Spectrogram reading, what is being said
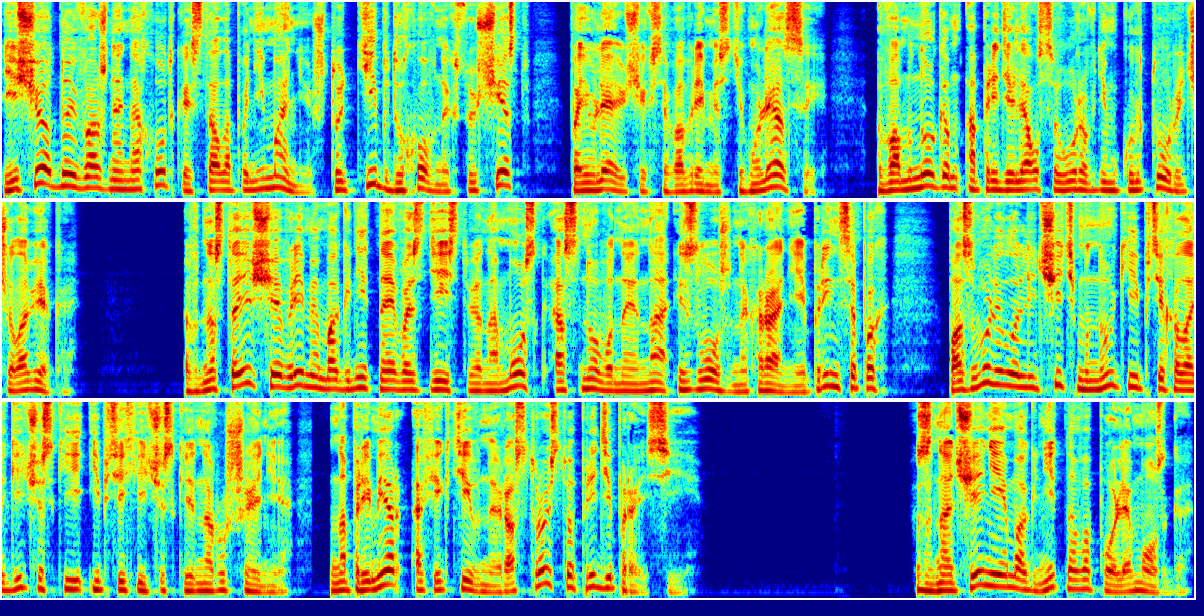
Еще одной важной находкой стало понимание, что тип духовных существ, появляющихся во время стимуляции, во многом определялся уровнем культуры человека — в настоящее время магнитное воздействие на мозг, основанное на изложенных ранее принципах, позволило лечить многие психологические и психические нарушения, например, аффективные расстройства при депрессии. Значение магнитного поля мозга.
